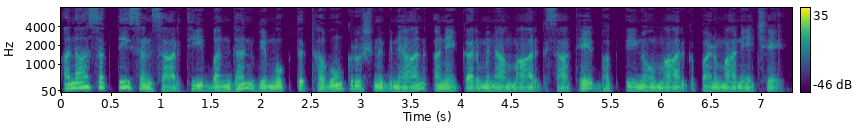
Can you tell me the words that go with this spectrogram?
અનાસક્તિ સંસારથી બંધન વિમુક્ત થવું કૃષ્ણ જ્ઞાન અને કર્મના માર્ગ સાથે ભક્તિનો માર્ગ પણ માને છે.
